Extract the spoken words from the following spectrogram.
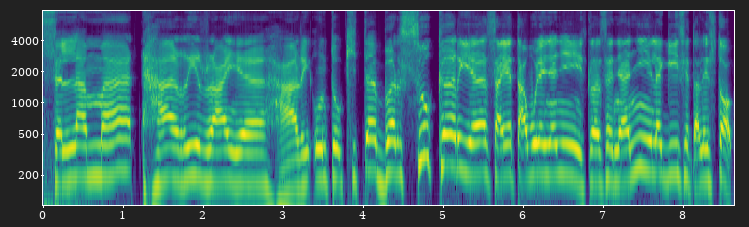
Selamat Hari Raya. Hari untuk kita bersukaria Saya tak boleh nyanyi. Kalau saya nyanyi lagi Saya tak boleh stop.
